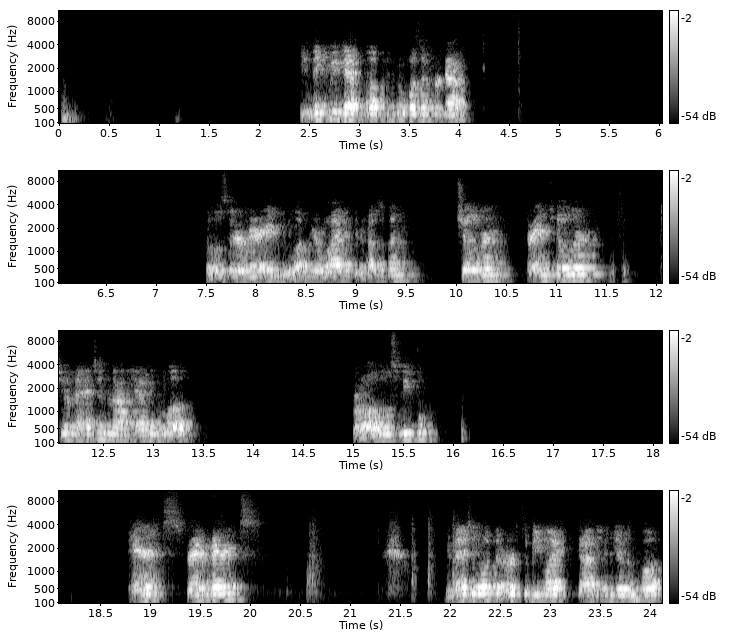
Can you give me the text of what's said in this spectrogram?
Do you think we'd have love if it wasn't for God? Those that are married, you love your wife, your husband, children, grandchildren. Could you imagine not having love? for all those people? Parents, grandparents? Imagine what the earth would be like if God didn't give us love.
